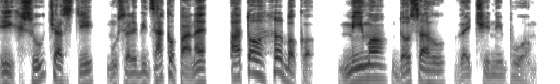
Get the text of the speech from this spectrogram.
ich súčasti museli byť zakopané a to hlboko, mimo dosahu väčšiny bômb.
